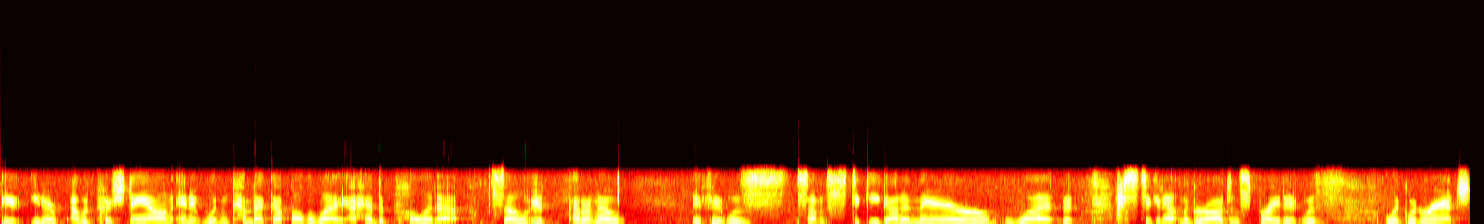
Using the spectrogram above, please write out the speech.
It, you know, I would push down and it wouldn't come back up all the way. I had to pull it up. So it, I don't know if it was something sticky got in there or what, but I just took it out in the garage and sprayed it with liquid wrench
